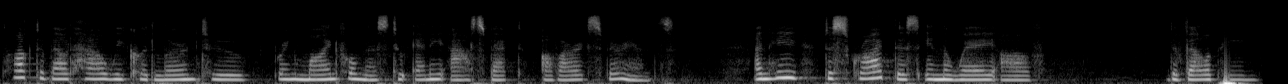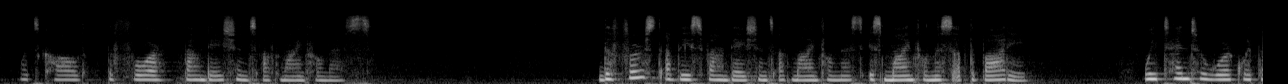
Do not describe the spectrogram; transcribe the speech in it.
talked about how we could learn to bring mindfulness to any aspect of our experience. And he described this in the way of developing what's called the four foundations of mindfulness. The first of these foundations of mindfulness is mindfulness of the body. We tend to work with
